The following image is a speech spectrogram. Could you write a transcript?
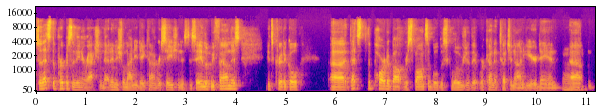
so that's the purpose of the interaction. That initial 90 day conversation is to say, look, we found this, it's critical. Uh, that's the part about responsible disclosure that we're kind of touching on here, Dan. Mm-hmm. Um,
